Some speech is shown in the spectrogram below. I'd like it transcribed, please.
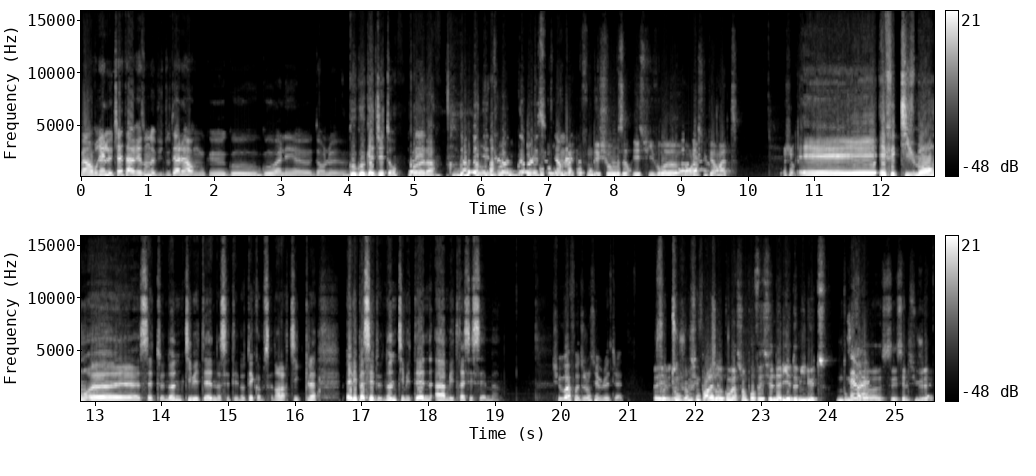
Bah en vrai, le chat a raison depuis tout à l'heure, donc euh, go go aller euh, dans le Gogo Gadgeto Oh là là. dans, Go- dans- go- dans go- le go- soutien go- maths. au fond des choses et suivre euh, dans les supermaths. Et effectivement, euh, cette nonne tibétaine, c'était noté comme ça dans l'article, elle est passée de nonne tibétaine à maîtresse SM. Tu vois, faut toujours suivre le chat. Faut Et en toujours plus, on parlait de reconversion professionnelle il y a deux minutes, donc C'est euh, c'est le sujet.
